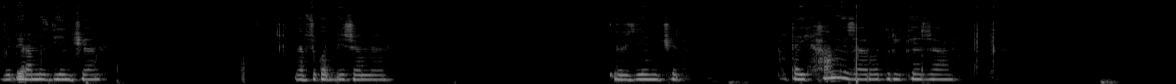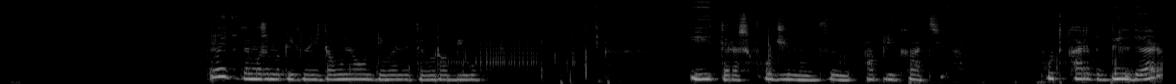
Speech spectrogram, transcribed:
Wybieramy zdjęcie. Na przykład bierzemy zdjęcie tutaj Hameza Rodrigueza. No i tutaj możemy kliknąć download, nie będę tego robił. I teraz wchodzimy w aplikację Put Card Builder.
